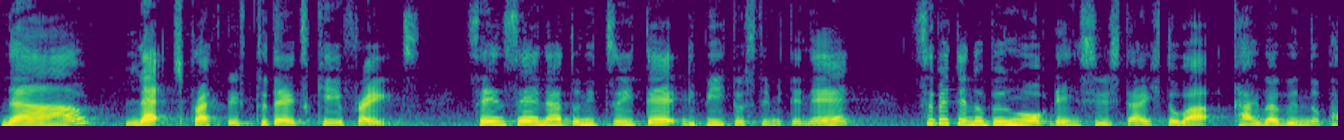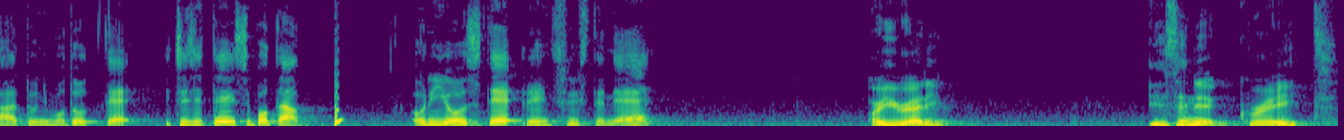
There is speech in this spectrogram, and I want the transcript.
Now, let's practice today's key phrase. 先生の後についてリピートしてみてね。すべての文を練習したい人は会話文のパートに戻って一時停止ボタンを利用して練習してね。Are you ready? Isn't it great?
